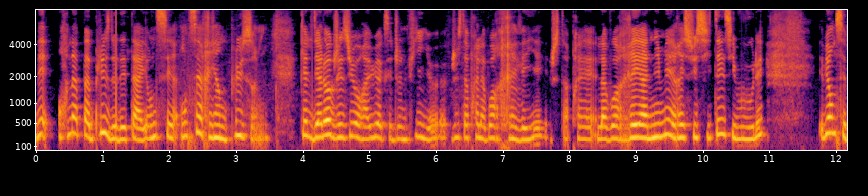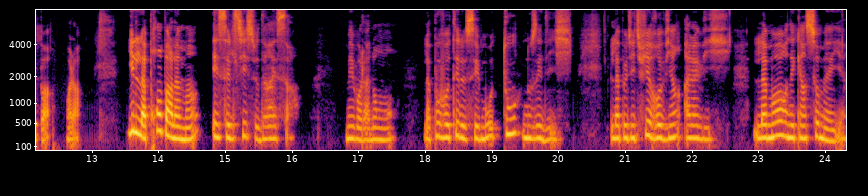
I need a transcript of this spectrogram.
Mais on n'a pas plus de détails, on ne, sait, on ne sait rien de plus. Quel dialogue Jésus aura eu avec cette jeune fille euh, juste après l'avoir réveillée, juste après l'avoir réanimée, ressuscitée, si vous voulez? Eh bien, on ne sait pas. Voilà. Il la prend par la main et celle-ci se dressa. Mais voilà, dans la pauvreté de ces mots, tout nous est dit. La petite fille revient à la vie. La mort n'est qu'un sommeil,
